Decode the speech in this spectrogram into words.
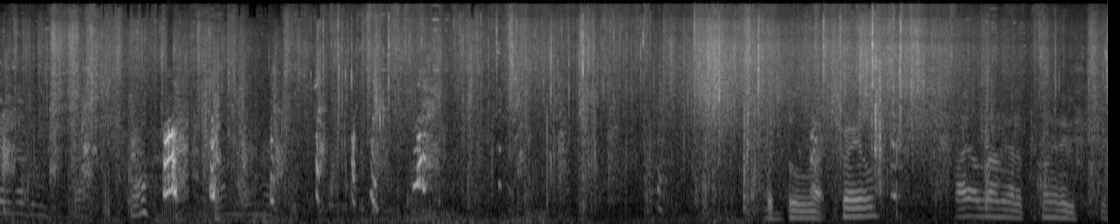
Tam yerinde durmuş. The Black Trail. Hay Allah'ım yarabbim kameraya düşmüş. ya.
